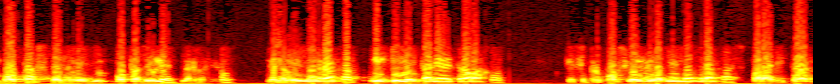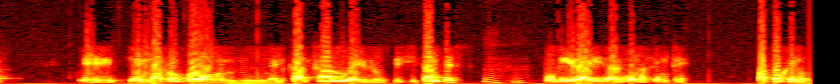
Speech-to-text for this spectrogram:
botas de la misma, botas de hule, me refiero, de la misma granja, indumentaria de trabajo que se proporciona en las mismas granjas para evitar eh, que en la ropa o en el calzado de los visitantes pudiera ir algún agente patógeno,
